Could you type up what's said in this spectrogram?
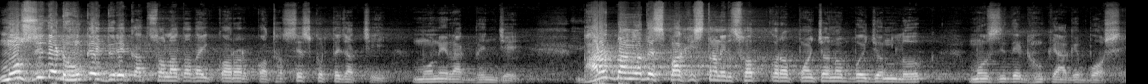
মসজিদে ঢোকে দূরে কাজ সলাত আদায় করার কথা শেষ করতে যাচ্ছি। মনে রাখবেন যে, ভারত, বাংলাদেশ, পাকিস্তানের শতকরা পঁচানব্বই জন লোক মসজিদে ঢুকে আগে বসে।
